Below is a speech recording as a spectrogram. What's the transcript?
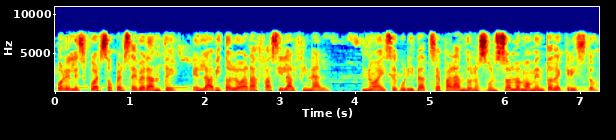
Por el esfuerzo perseverante, el hábito lo hará fácil al final. No hay seguridad separándonos un solo momento de Cristo.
